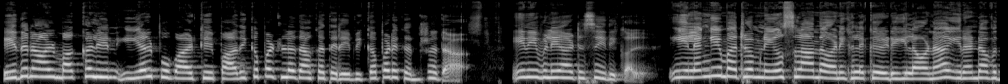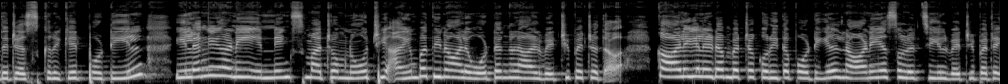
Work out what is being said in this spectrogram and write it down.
இதனால் மக்களின் இயல்பு வாழ்க்கை பாதிக்கப்பட்டுள்ளதாக தெரிவிக்கப்படுகின்றது. இனி விளையாட்டு செய்திகள். இலங்கை மற்றும் நியூசிலாந்து அணிகளுக்கு இடையிலான இரண்டாவது டெஸ்ட் கிரிக்கெட் போட்டியில் இலங்கை அணி இன்னிங்ஸ் மற்றும் நூற்றி ஐம்பத்தி நாலு ஓட்டங்களால் வெற்றி பெற்றது. காலையில் இடம்பெற்ற குறித்த போட்டியில் நாணய சுழற்சியில் வெற்றி பெற்ற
